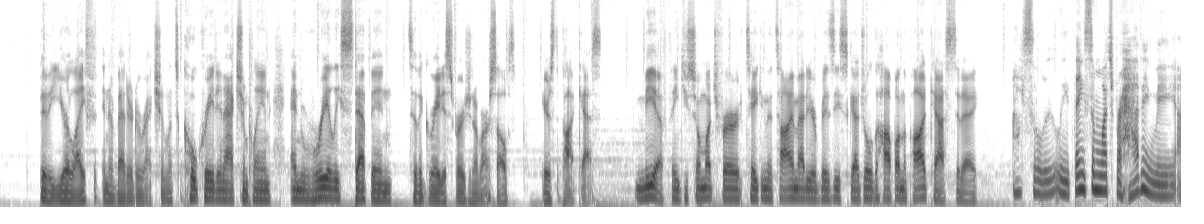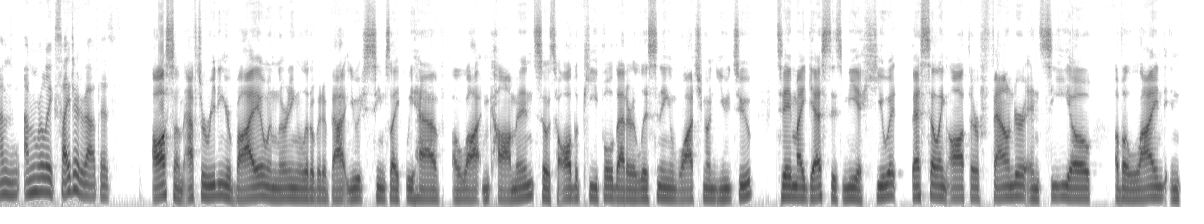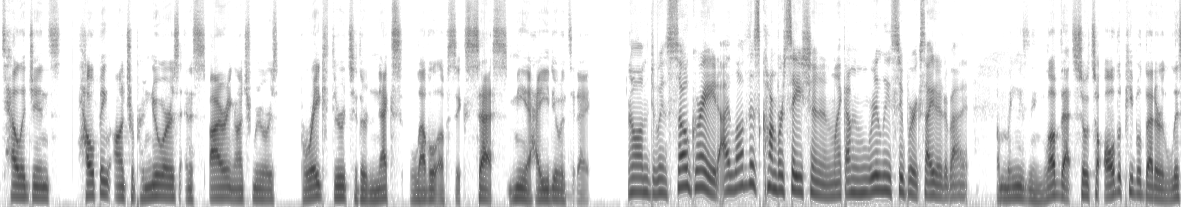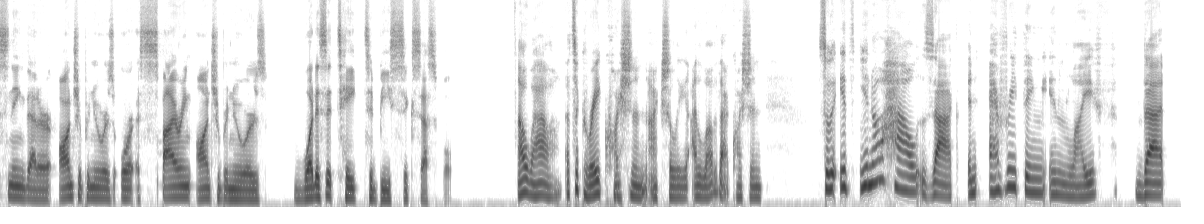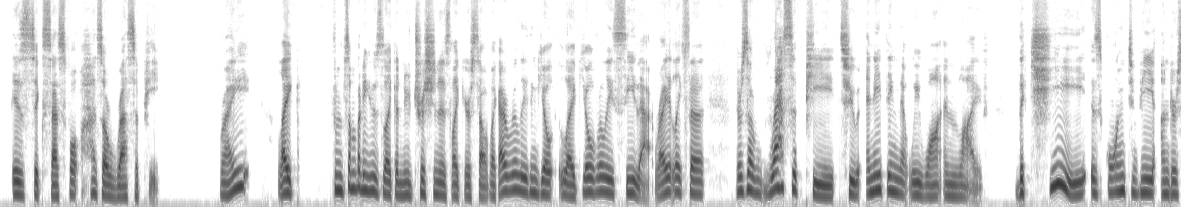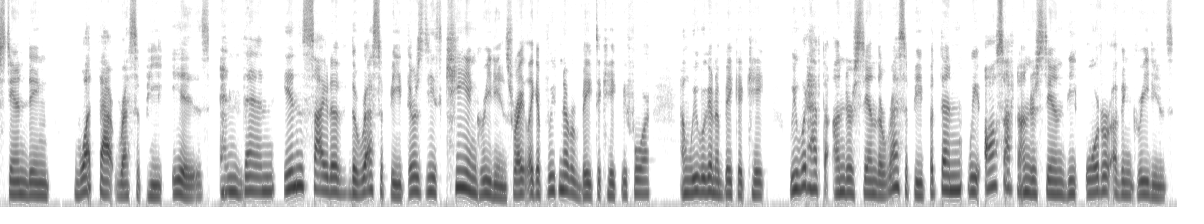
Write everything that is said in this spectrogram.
pivot your life in a better direction. Let's co create an action plan and really step in to the greatest version of ourselves. Here's the podcast. Mia, thank you so much for taking the time out of your busy schedule to hop on the podcast today. Absolutely. Thanks so much for having me. I'm I'm really excited about this. Awesome. After reading your bio and learning a little bit about you, it seems like we have a lot in common. So, to all the people that are listening and watching on YouTube, today my guest is Mia Hewett, best-selling author, founder, and CEO of Aligned Intelligence helping entrepreneurs and aspiring entrepreneurs break through to their next level of success. Mia, how you doing today? Oh, I'm doing so great. I love this conversation and like I'm really super excited about it. Amazing. Love that. So to all the people that are listening that are entrepreneurs or aspiring entrepreneurs, what does it take to be successful? Oh wow, that's a great question actually. I love that question. So it's you know how Zach and everything in life that is successful has a recipe, right? Like from somebody who's like a nutritionist like yourself, like I really think you'll like you'll really see that, right? Like the there's a recipe to anything that we want in life. The key is going to be understanding what that recipe is. And then inside of the recipe, there's these key ingredients, right? Like if we've never baked a cake before and we were going to bake a cake, we would have to understand the recipe, but then we also have to understand the order of ingredients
